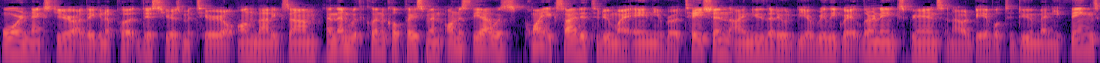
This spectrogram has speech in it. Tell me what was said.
or next year, are they gonna put this year's material on that exam? And then with clinical placement, honestly, I was quite excited to do my A&E rotation. I knew that it would be a really great learning experience and I would be able to do many things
